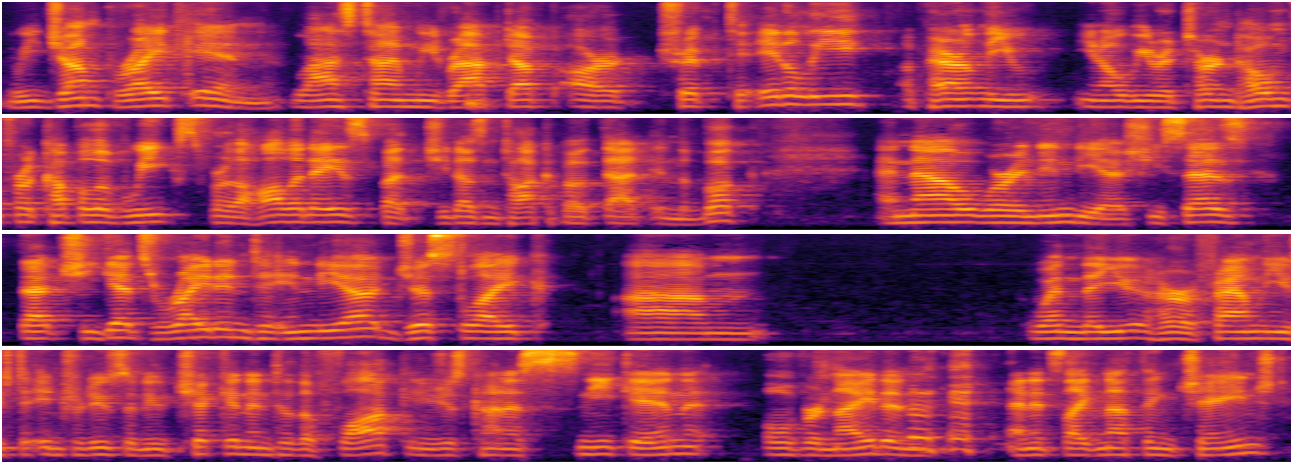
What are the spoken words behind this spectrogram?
We jump right in. Last time we wrapped up our trip to Italy. Apparently, you know, we returned home for a couple of weeks for the holidays, but she doesn't talk about that in the book. And now we're in India. She says that she gets right into India, just like um, when they her family used to introduce a new chicken into the flock. You just kind of sneak in overnight, and and it's like nothing changed.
